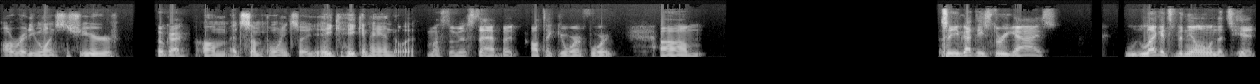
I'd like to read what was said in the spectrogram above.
already once this year. Okay. Um, at some point, so he he can handle it. Must have missed that, but I'll take your word for it. Um, so you've got these three guys Leggett's been the only one that's hit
